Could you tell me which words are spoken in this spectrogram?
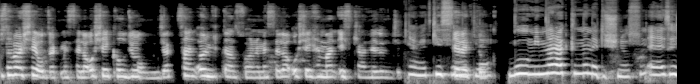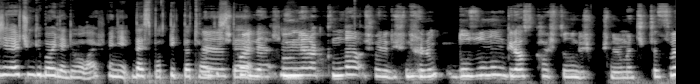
bu sefer şey olacak mesela o şey kalıcı olmayacak. Sen öldükten sonra mesela o şey hemen eski haline dönecek. Evet kesinlikle. Gerek yok. Bu mimler hakkında ne düşünüyorsun? NTC'leri çünkü böyle diyorlar. Hani despot, diktatör Ee, işte. Şöyle ürünler hakkında şöyle düşünüyorum. Dozunun biraz kaçtığını düşünüyorum açıkçası. Ve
